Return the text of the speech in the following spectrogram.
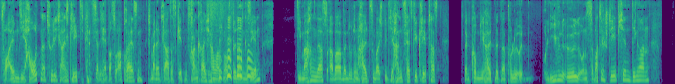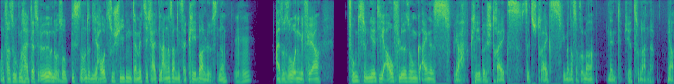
vor allem die Haut natürlich anklebt, die kannst du ja nicht einfach so abreißen. Ich meine, klar, das geht in Frankreich, haben wir schon auf Bildern gesehen. Die machen das, aber wenn du dann halt zum Beispiel die Hand festgeklebt hast, dann kommen die halt mit einer Pulle Olivenöl und so Wattestäbchen Dingern und versuchen halt das Öl nur so ein bisschen unter die Haut zu schieben, damit sich halt langsam dieser Kleber löst. Ne? Mhm. Also so ungefähr funktioniert die Auflösung eines ja, Klebestreiks, Sitzstreiks, wie man das auch immer nennt, hierzulande. Ja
